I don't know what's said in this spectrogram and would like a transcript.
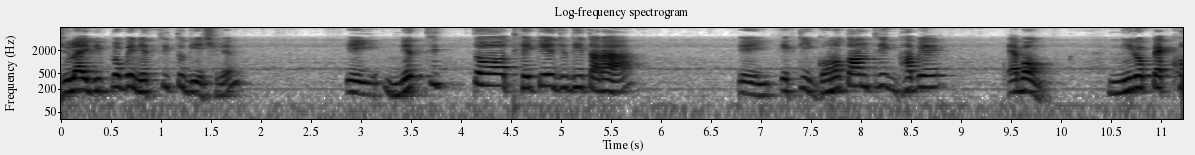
জুলাই বিপ্লবে নেতৃত্ব দিয়েছিলেন, এই নেতৃত্ব থেকে যদি তারা এই একটি গণতান্ত্রিকভাবে এবং নিরপেক্ষ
